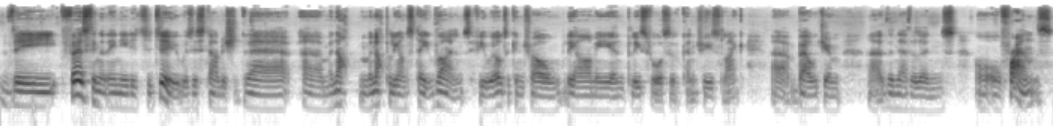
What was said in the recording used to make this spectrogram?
The first thing that they needed to do was establish their uh, monop- monopoly on state violence, if you will, to control the army and police force of countries like uh, Belgium, uh, the Netherlands, or, or France.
